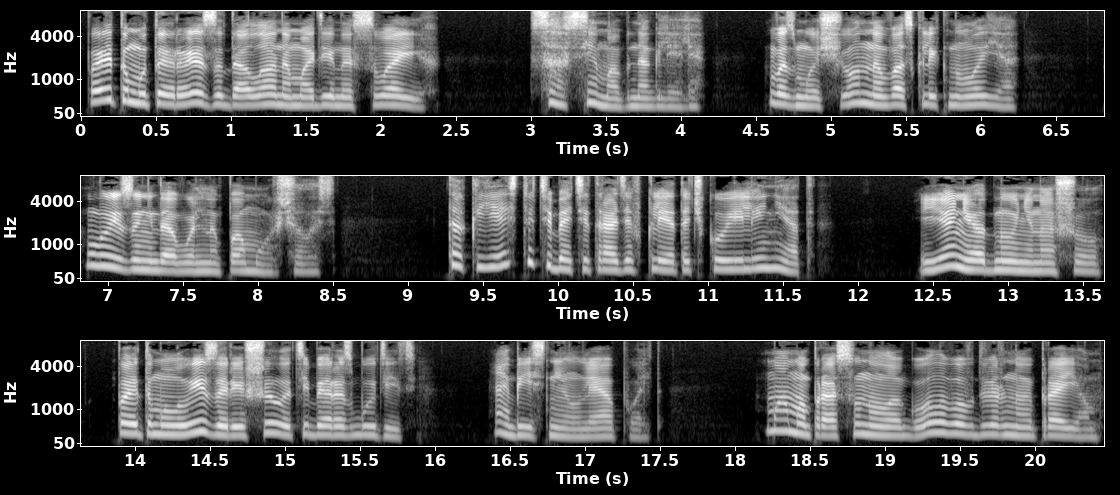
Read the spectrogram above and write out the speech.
Поэтому Тереза дала нам один из своих. Совсем обнаглели, возмущенно воскликнула я. Луиза недовольно поморщилась. Так есть у тебя тетради в клеточку или нет? Я ни одну не нашел, поэтому Луиза решила тебя разбудить, объяснил Леопольд. Мама просунула голову в дверной проем.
